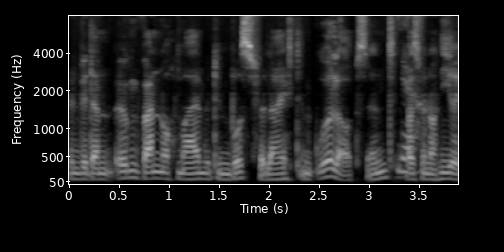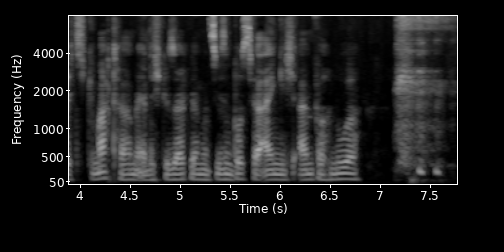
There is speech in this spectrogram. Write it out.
wenn wir dann irgendwann nochmal mit dem Bus vielleicht im Urlaub sind, Ja. was wir noch nie richtig gemacht haben, ehrlich gesagt. Wir haben uns diesen Bus ja eigentlich einfach nur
